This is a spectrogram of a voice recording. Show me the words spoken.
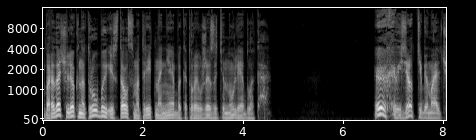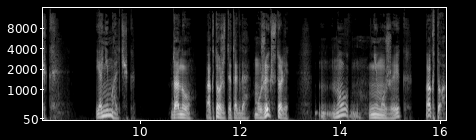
Бородач лег на трубы и стал смотреть на небо, которое уже затянули облака. «Эх, везет тебе, мальчик». «Я не мальчик». «Да ну, а кто же ты тогда? Мужик, что ли?» «Ну, не мужик». «А кто?»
